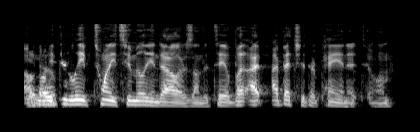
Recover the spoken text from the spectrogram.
Although he did leave twenty two million dollars on the table, but I, I bet you they're paying it to him.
